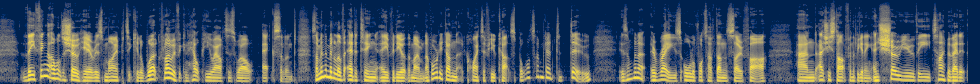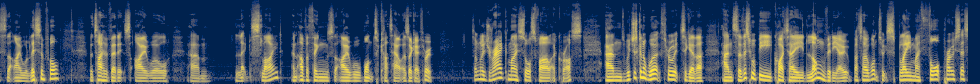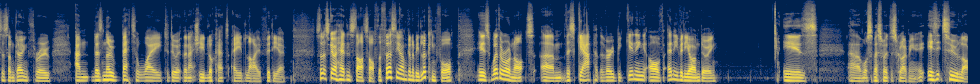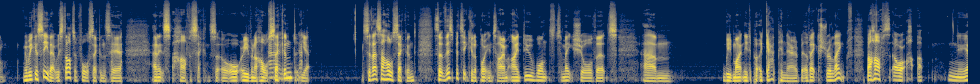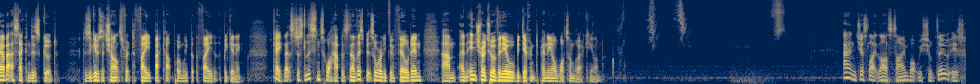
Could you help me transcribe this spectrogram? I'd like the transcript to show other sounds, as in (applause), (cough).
The thing that I want to show here is my particular workflow. If it can help you out as well, excellent. So I'm in the middle of editing a video at the moment. I've already done quite a few cuts, but what I'm going to do is I'm going to erase all of what I've done so far and actually start from the beginning and show you the type of edits that I will listen for, the type of edits I will um, let slide, and other things that I will want to cut out as I go through. So I'm going to drag my source file across and we're just going to work through it together. And so this will be quite a long video, but I want to explain my thought process as I'm going through. And there's no better way to do it than actually look at a live video. So let's go ahead and start off. The first thing I'm going to be looking for is whether or not um, this gap at the very beginning of any video I'm doing is uh, what's the best way of describing it? Is it too long? And we can see that we start at four seconds here, and it's half a second, so, or even a whole second. Yeah. So that's a whole second. So at this particular point in time, I do want to make sure that um, we might need to put a gap in there, a bit of extra length. But half or uh, yeah, about a second is good because it gives a chance for it to fade back up when we put the fade at the beginning. Okay, let's just listen to what happens. Now, this bit's already been filled in. Um, an intro to a video will be different depending on what I'm working on. And just like last time, what we shall do is...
